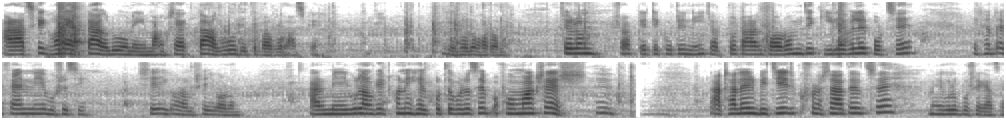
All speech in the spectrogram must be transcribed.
আর আজকে ঘরে একটা আলুও নেই। মাংস একটা আলুও দিতে পারব না আজকে। এ হলো ঘটনা। চলুন সব কেটে কুটে নিই। চটপট আর গরম যে কী লেভেলের পড়ছে এখানটায় ফ্যান নিয়ে বসেছি। সেই গরম সেই গরম। আর মেয়েগুলো আমাকে একটুখানি হেল্প করতে বসেছে। হোমওয়ার্ক শেষ? কাঁঠালের বিচির খোসাতে হচ্ছে মেয়েগুলো বসে গেছে।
